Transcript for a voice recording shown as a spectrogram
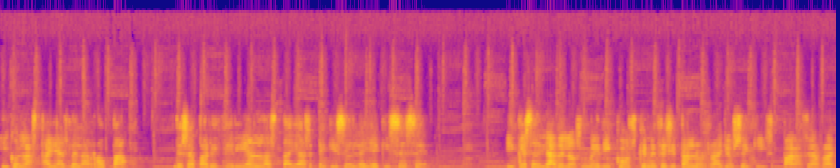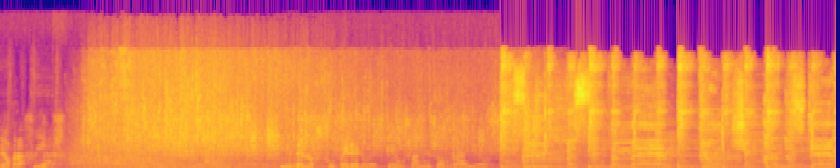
¿Y con las tallas de la ropa? ¿Desaparecerían las tallas XL y XS? ¿Y qué sería de los médicos que necesitan los rayos X para hacer radiografías? ¿Y de los superhéroes que usan esos rayos? Super Superman, don't you understand?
